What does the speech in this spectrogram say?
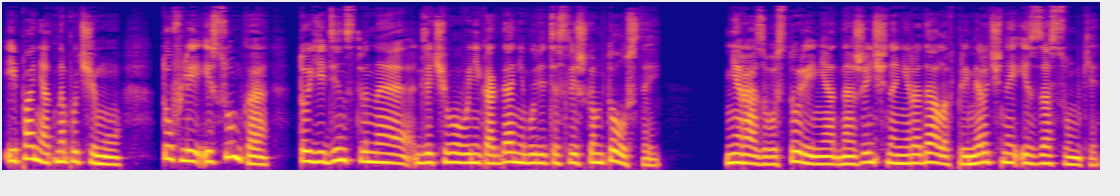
И понятно почему. Туфли и сумка – то единственное, для чего вы никогда не будете слишком толстой. Ни разу в истории ни одна женщина не рыдала в примерочной из-за сумки.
